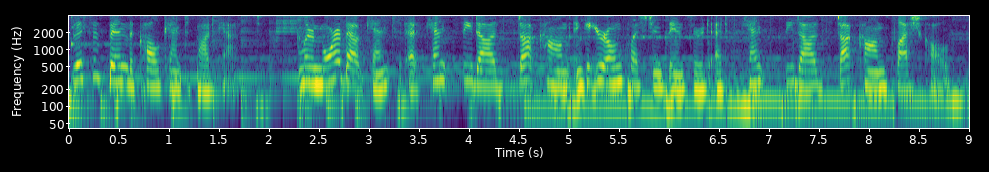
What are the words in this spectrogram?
This has been the Call Kent podcast. Learn more about Kent at kentcdodds.com and get your own questions answered at kentcdodds.com slash calls.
